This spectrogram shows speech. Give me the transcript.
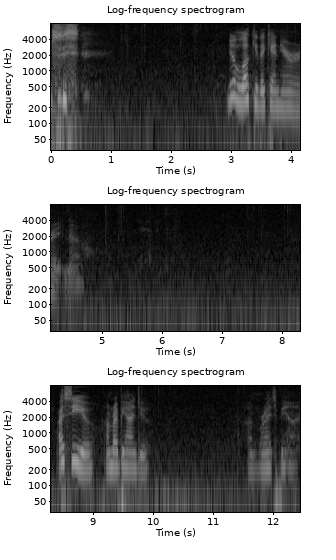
You're lucky they can't hear her right now. I see you. I'm right behind you. I'm right behind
